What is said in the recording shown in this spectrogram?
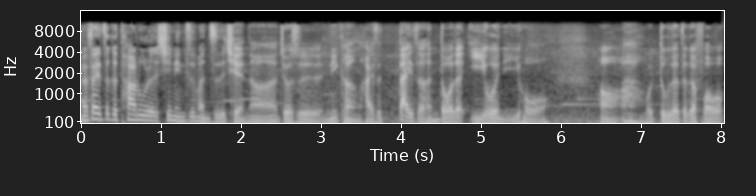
那在这个踏入了心灵之门之前呢，就是你可能还是带着很多的疑问疑惑，哦啊，我读的这个佛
